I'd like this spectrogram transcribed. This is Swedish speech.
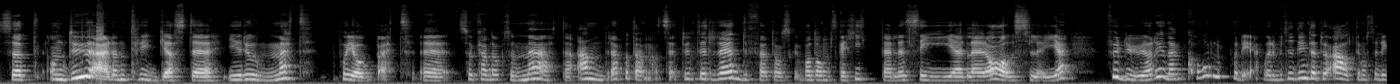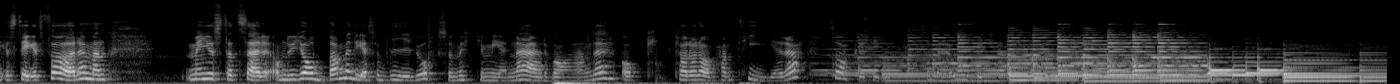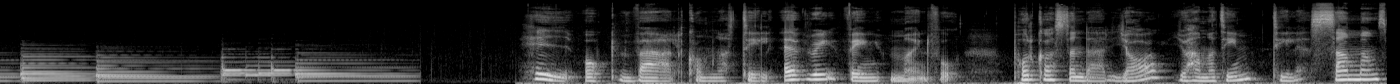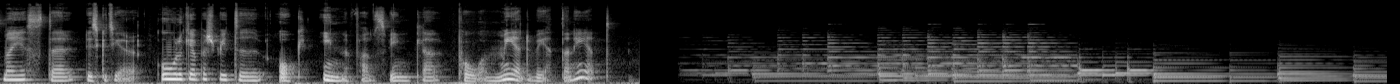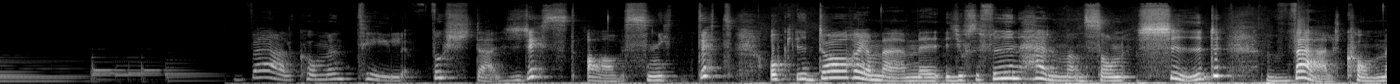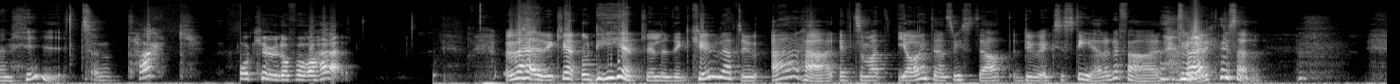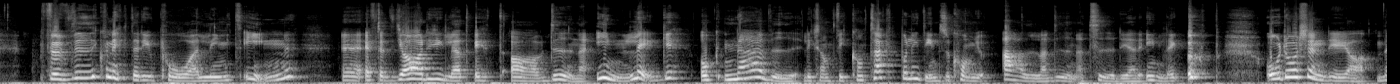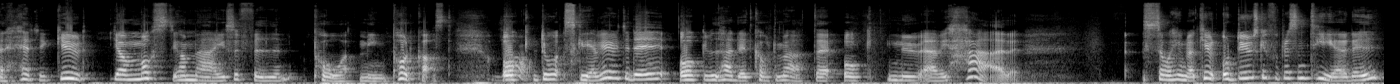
Så att om du är den tryggaste i rummet på jobbet eh, så kan du också möta andra på ett annat sätt. Du är inte rädd för att de ska, vad de ska hitta eller se eller avslöja. För du har redan koll på det. Och det betyder inte att du alltid måste ligga steget före men, men just att så här, om du jobbar med det så blir du också mycket mer närvarande och klarar av att hantera saker och ting som är obekväma. Hej och välkomna till Everything Mindful. Podcasten där jag, Johanna Tim, tillsammans med gäster diskuterar olika perspektiv och infallsvinklar på medvetenhet. Välkommen till första gästavsnittet. Och idag har jag med mig Josefin Hermansson Kid. Välkommen hit! Men tack! Och kul att få vara här! Verkligen! Och det är egentligen lite kul att du är här eftersom att jag inte ens visste att du existerade för tre veckor sedan. För vi connectade ju på LinkedIn efter att jag hade gillat ett av dina inlägg. Och när vi liksom fick kontakt på LinkedIn så kom ju alla dina tidigare inlägg upp. Och då kände jag, men herregud, jag måste ju ha med Josefin på min podcast. Ja. Och då skrev jag ut till dig och vi hade ett kort möte och nu är vi här. Så himla kul! Och du ska få presentera dig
